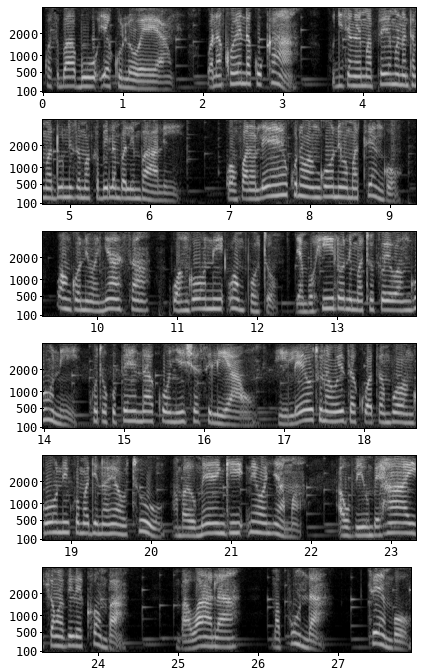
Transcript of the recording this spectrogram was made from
kwa sababu ya kulowea. Wanakoenda kukaa hujichanganya mapema na tamaduni za makabila mbalimbali. Kwa mfano, leo kuna Wangoni wa Matengo, Wangoni wa Nyasa, Wangoni wa Mpoto. Jambo hilo ni matokeo ya Wangoni kutokupenda kuonyesha asili yao. Hii leo tunaweza kuwatambua Wangoni kwa majina yao tu, ambayo mengi ni wanyama au viumbe hai kama vile komba, mbawala, mapunda, tembo,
